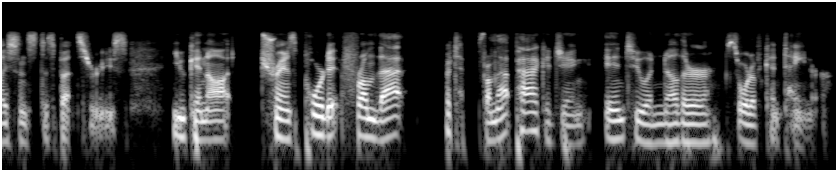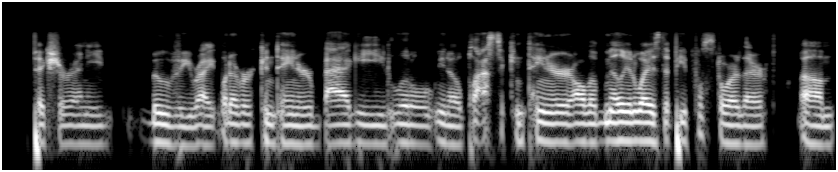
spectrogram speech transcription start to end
licensed dispensaries, you cannot transport it from that from that packaging into another sort of container picture any movie, right? Whatever container, baggy, little, you know, plastic container, all the million ways that people store their um,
